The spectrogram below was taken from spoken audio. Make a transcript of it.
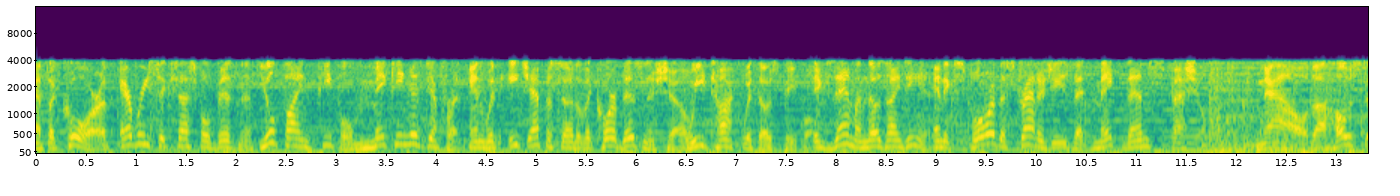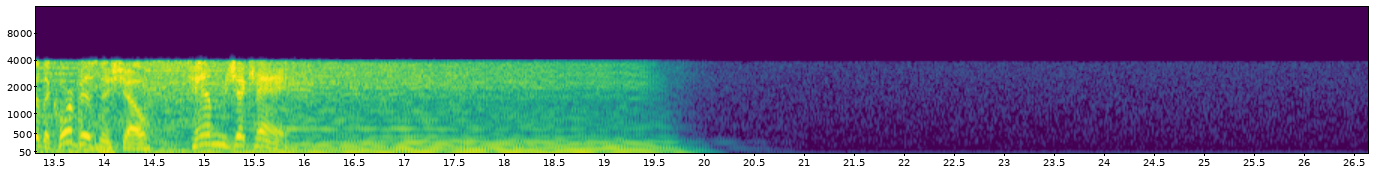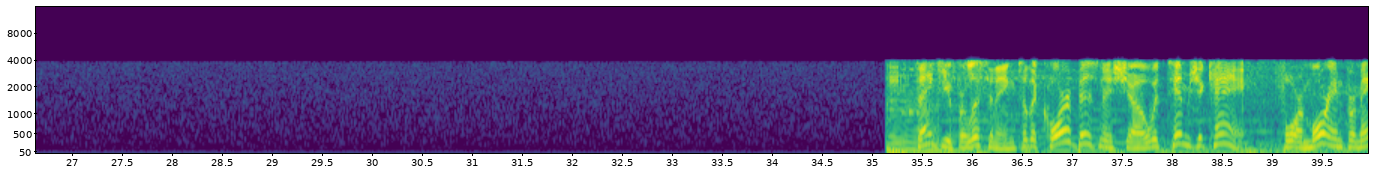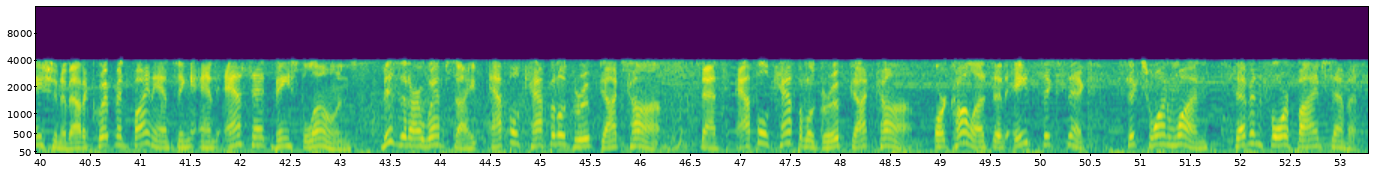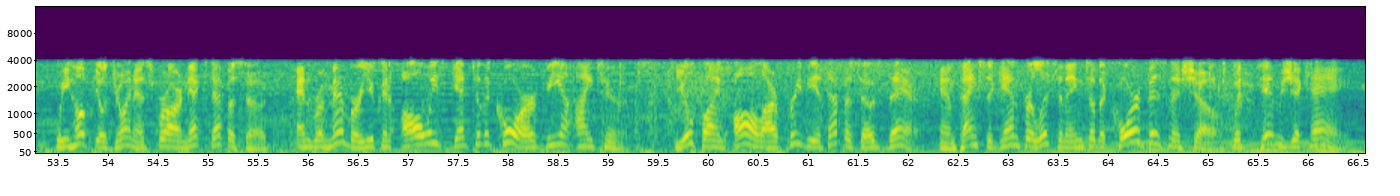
At the core of every successful business, you'll find people making a difference. And with each episode of the Core Business Show, we talk with those people, examine those ideas, and explore the strategies that make them special. Now, the host of the Core Business Show, Tim Jacquet. Thank you for listening to the Core Business Show with Tim Jacquet. For more information about equipment financing and asset based loans, visit our website, applecapitalgroup.com. That's applecapitalgroup.com. Or call us at 866 611 7457. We hope you'll join us for our next episode. And remember, you can always get to the core via iTunes. You'll find all our previous episodes there. And thanks again for listening to the Core Business Show with Tim Jacquet.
